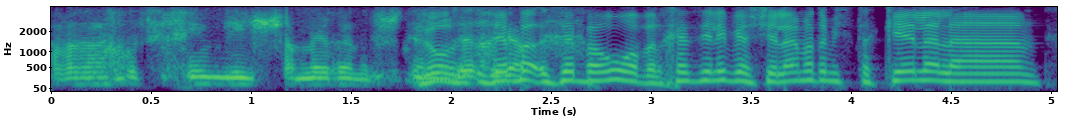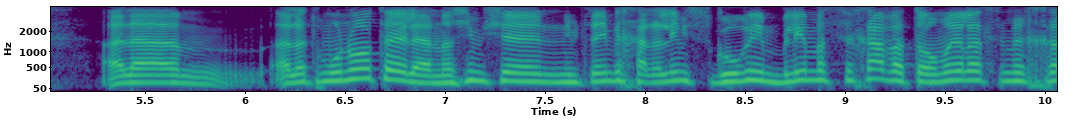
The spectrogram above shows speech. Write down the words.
אבל אנחנו צריכים להישמר לנפשנו. לא, זה, ב- זה ברור, אבל חזי לוי, השאלה אם אתה מסתכל על, ה, על, ה, על התמונות האלה, אנשים שנמצאים בחללים סגורים, בלי מסכה, ואתה אומר לעצמך,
